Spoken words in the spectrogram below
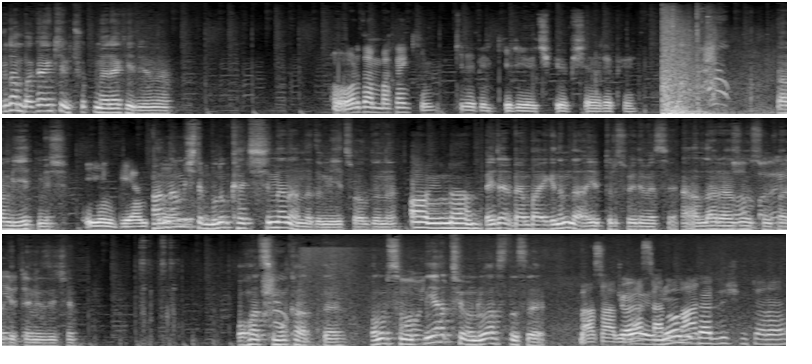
Şuradan bakan kim? Çok merak ediyorum ha. Oradan bakan kim? İkide bir giriyor çıkıyor bir şeyler yapıyor. Tamam Yiğit'miş. İyiyim diyen. Anlamıştım. Bunun kaçışından anladım Yiğit olduğunu. Aynen. Beyler ben baygınım da ayıptır söylemesi. Allah razı Tamam, olsun fark girdim. ettiğiniz için. Oha smoke attı. Oğlum smoke niye atıyorsun ruh hastası? Bas abi Şöyle, bas abi ne oldu bas. kardeşim sana?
